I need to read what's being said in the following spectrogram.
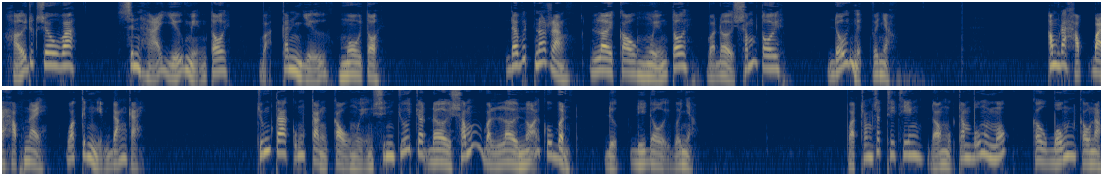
Hỡi Đức Sô Va, xin hãy giữ miệng tôi và canh giữ môi tôi. David nói rằng lời cầu nguyện tôi và đời sống tôi đối nghịch với nhau. Ông đã học bài học này qua kinh nghiệm đắng cay. Chúng ta cũng cần cầu nguyện xin Chúa cho đời sống và lời nói của mình được đi đôi với nhau. Và trong sách Thi Thiên đoạn 141 câu 4 câu 5.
